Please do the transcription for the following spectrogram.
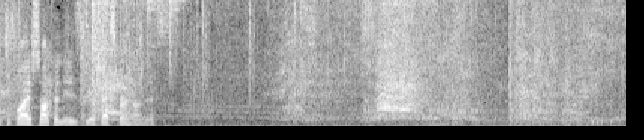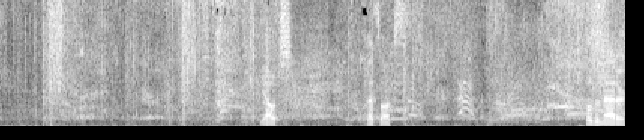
Which is why a shotgun is your best friend on this. Youch. That sucks. Doesn't matter.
